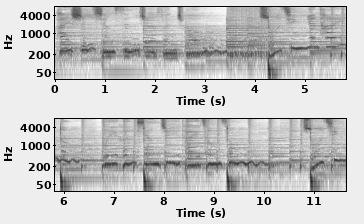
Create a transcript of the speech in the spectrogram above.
还是相思这份愁？说情缘太和，相聚太匆匆？说情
